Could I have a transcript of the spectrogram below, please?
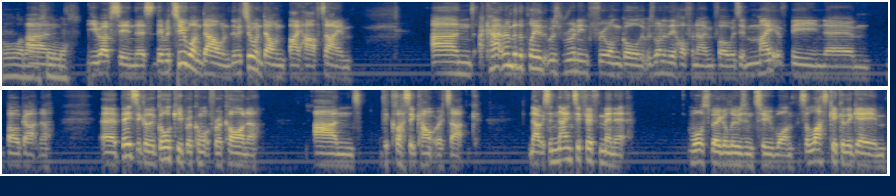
Oh, I might have seen this. you have seen this. They were 2 1 down. They were 2 1 down by half time. And I can't remember the player that was running through on goal. It was one of the Hoffenheim forwards. It might have been um, Baumgartner. Uh, basically, the goalkeeper come up for a corner and the classic counter attack. Now, it's a 95th minute. Wolfsburg are losing 2 1. It's the last kick of the game.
